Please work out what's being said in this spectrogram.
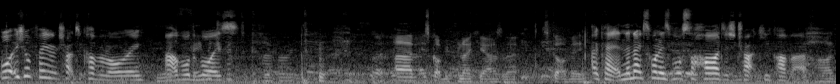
what is your favourite track to cover, Rory, out of all the boys? um, it's got to be Pinocchio, hasn't it? It's got to be. Okay, and the next one is what's the hardest track you cover? Hard.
